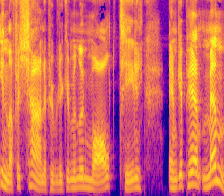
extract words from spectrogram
innafor kjernepublikummet normalt til MGP. Men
